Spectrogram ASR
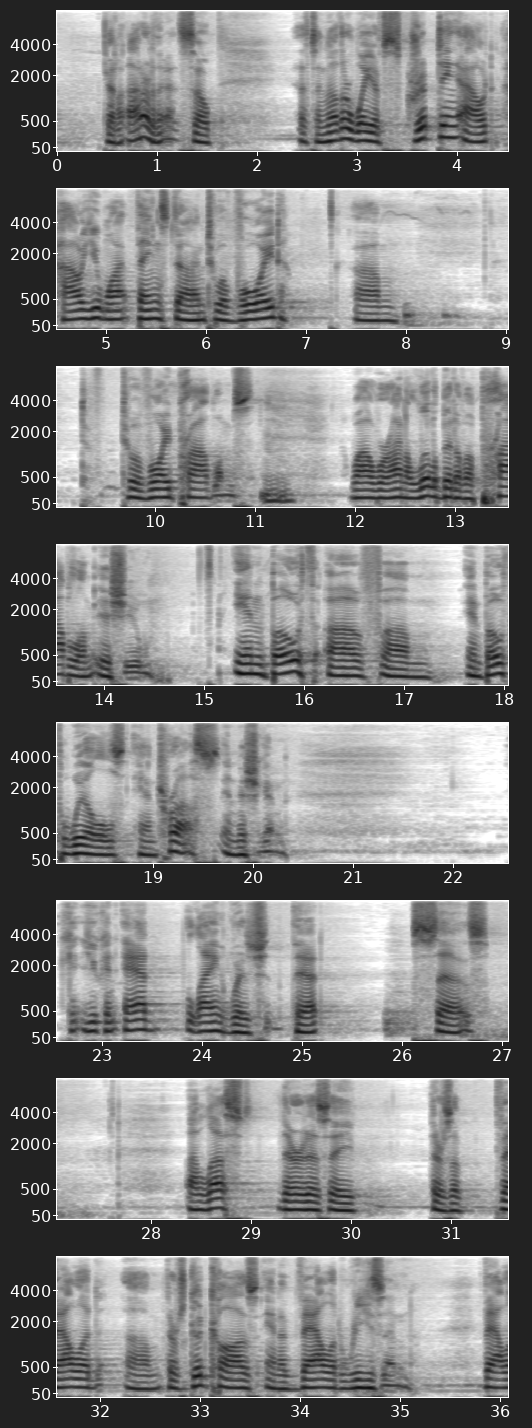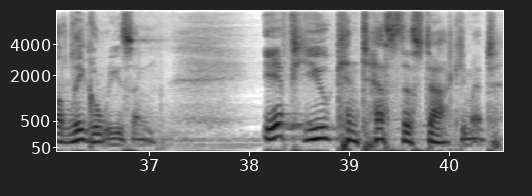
got to honor that. So that's another way of scripting out how you want things done to avoid um, to, to, avoid problems. Mm-hmm. While we're on a little bit of a problem issue, in both of um, in both wills and trusts in Michigan, you can add language that says unless there is a there's a valid um, there's good cause and a valid reason valid legal reason. If you contest this document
